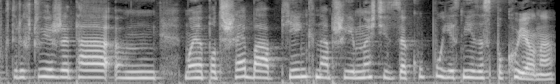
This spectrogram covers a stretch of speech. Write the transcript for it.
w których czuję, że ta um, moja potrzeba piękna przyjemności z zakupu jest niezaspokojona,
